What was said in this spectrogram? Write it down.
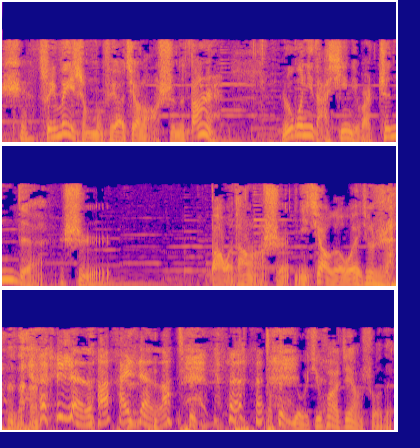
是，所以为什么非要叫老师呢？当然，如果你打心里边真的是把我当老师，你叫个我也就忍了。忍了还忍了，对有句话这样说的：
